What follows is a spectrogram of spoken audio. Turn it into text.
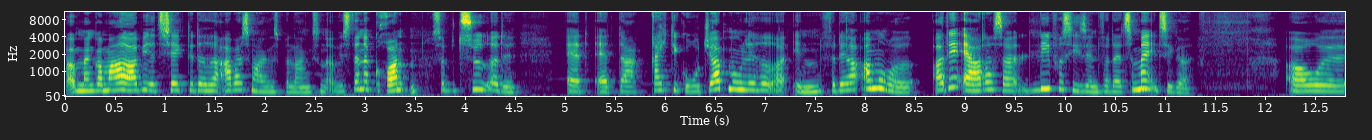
og man går meget op i at tjekke det, der hedder arbejdsmarkedsbalancen. Og hvis den er grøn, så betyder det, at, at der er rigtig gode jobmuligheder inden for det her område. Og det er der så lige præcis inden for datamatikere. Og øh,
